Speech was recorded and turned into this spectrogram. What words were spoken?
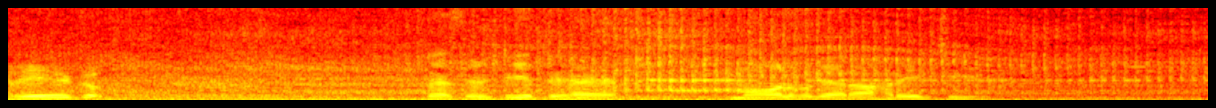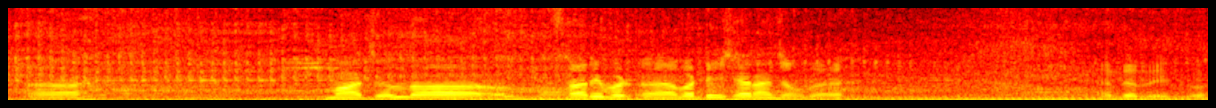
ਹਰੇਕ ਫੈਸਿਲਿਟੀ ਇੱਥੇ ਹੈ। ਮਾਲ ਵਗੈਰਾ, ਹਰੇਕ ਚੀਜ਼। ਹਿਮਾਚਲ ਦਾ ਸਾਰੇ ਵੱਡ- ਵੱਡੇ ਸ਼ਹਿਰਾਂ 'ਚ ਆਉਂਦਾ ਹੈ। ਇੱਧਰ ਦੇਖੋ।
